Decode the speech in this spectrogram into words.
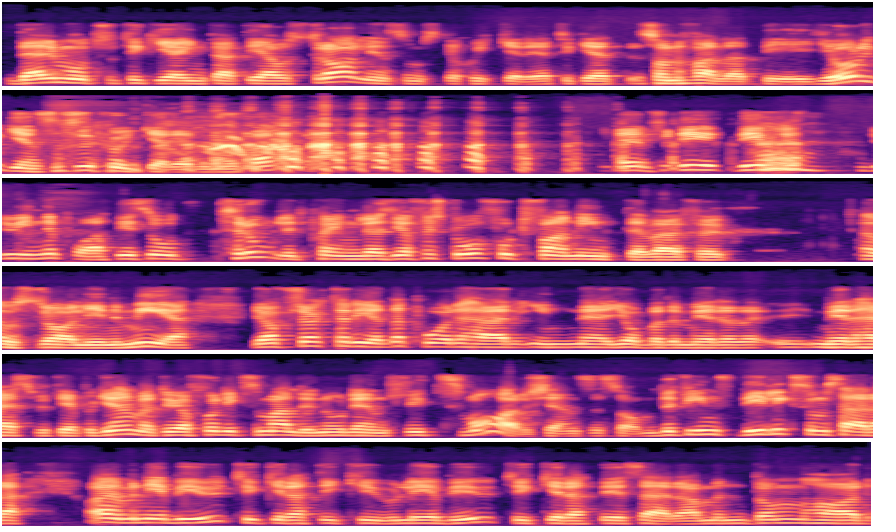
Däremot så tycker jag inte att det är Australien som ska skicka det. Jag tycker att, i sådana fall att det är Georgien som ska skicka det. Eller något annat. Eh, för det, det är du är inne på, att det är så otroligt poänglöst. Jag förstår fortfarande inte varför Australien är med. Jag har försökt ta reda på det här när jag jobbade med det, med det här SVT-programmet och jag får liksom aldrig något ordentligt svar känns det som. Det, finns, det är liksom så här, ja men EBU tycker att det är kul, EBU tycker att det är så här, ja men de har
